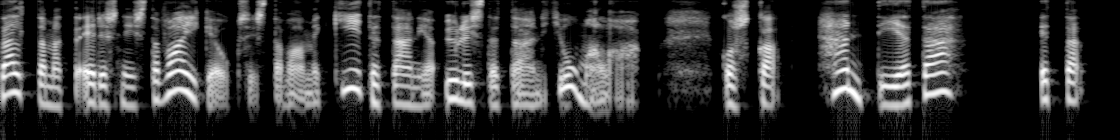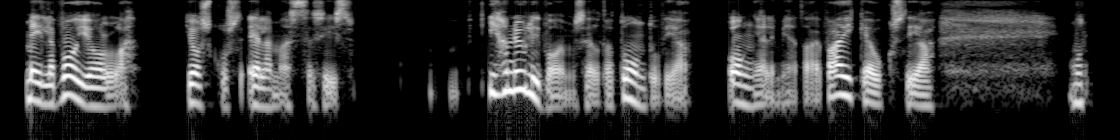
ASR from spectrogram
välttämättä edes niistä vaikeuksista, vaan me kiitetään ja ylistetään Jumalaa, koska hän tietää, että meillä voi olla joskus elämässä siis ihan ylivoimaiselta tuntuvia ongelmia tai vaikeuksia, mutta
